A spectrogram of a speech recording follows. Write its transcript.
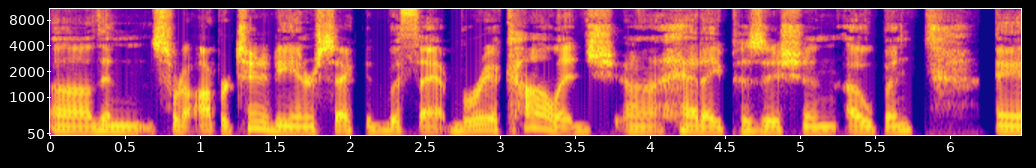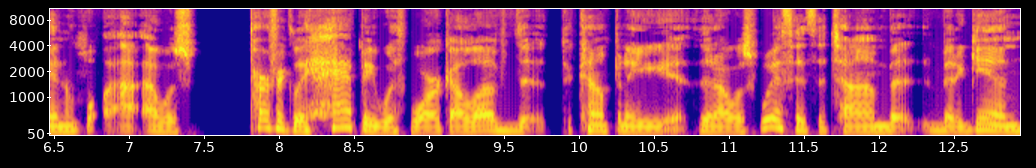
uh, then sort of opportunity intersected with that. Berea College uh, had a position open, and I, I was perfectly happy with work. I loved the, the, company that I was with at the time, but but again,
